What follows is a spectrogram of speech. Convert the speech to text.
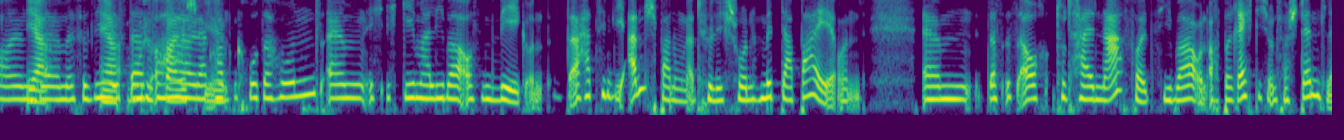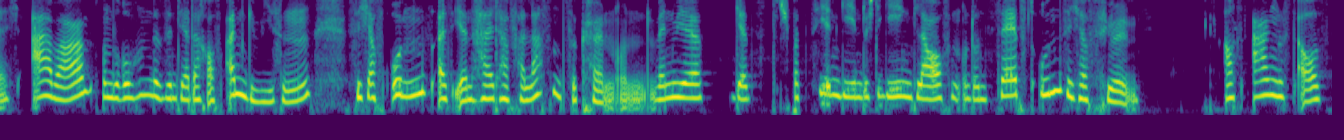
Und ja. ähm, für sie ja, ist das, oh, da kommt ein großer Hund, ähm, ich, ich gehe mal lieber aus dem Weg. Und da hat sie die Anspannung natürlich schon mit dabei. Und ähm, das ist auch total nachvollziehbar und auch berechtigt und verständlich. Aber unsere Hunde sind ja darauf angewiesen, sich auf uns als ihren Halter verlassen zu können. Und wenn wir jetzt spazieren gehen, durch die Gegend laufen und uns selbst unsicher fühlen, aus Angst, aus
